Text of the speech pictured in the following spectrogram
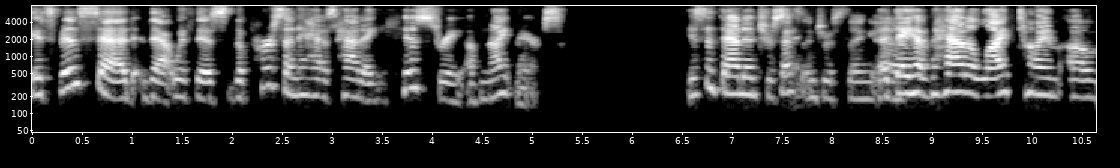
it's been said that with this, the person has had a history of nightmares. Isn't that interesting? That's interesting. that they have had a lifetime of,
